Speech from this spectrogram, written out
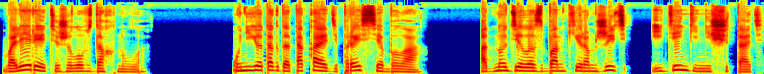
Валерия тяжело вздохнула. У нее тогда такая депрессия была. Одно дело с банкиром жить и деньги не считать,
